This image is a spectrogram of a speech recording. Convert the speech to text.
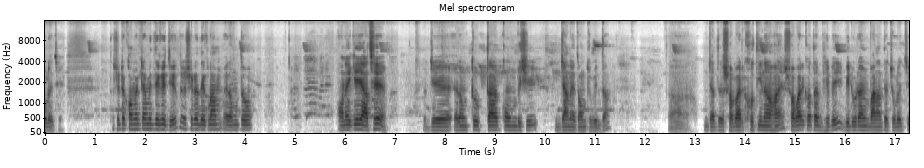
বলেছে। সেটা কমেন্টে আমি দেখেছি, তো সেটা দেখলাম, এরকম তো অনেকেই আছে যে এরকম টুকটাক কম বেশি জানে তন্ত্রবিদ্যা। যাতে সবার ক্ষতি না হয়, সবার কথা ভেবেই ভিডিওটা আমি বানাতে চলেছি।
